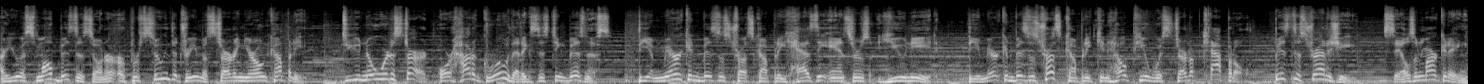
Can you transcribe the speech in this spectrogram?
Are you a small business owner or pursuing the dream of starting your own company? Do you know where to start or how to grow that existing business? The American Business Trust Company has the answers you need. The American Business Trust Company can help you with startup capital, business strategy, sales and marketing,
